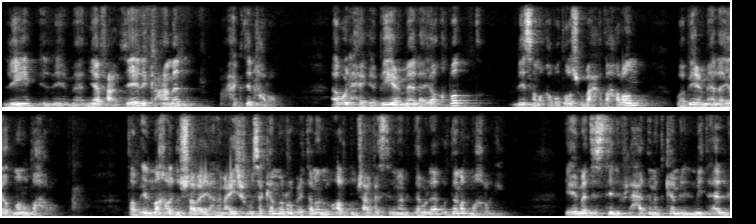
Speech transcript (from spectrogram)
ليه؟ اللي من يفعل ذلك عمل حاجتين حرام. أول حاجة بيع ما لا يقبض لسه ما قبضهاش وباعها ده حرام وبيع ما لا يضمن ده حرام. طب إيه المخرج الشرعي؟ أنا معيش فلوس أكمل ربع ثمن الأرض ومش عارف أستلمها من الدولة قدامك مخرجين. يا إما تستلف لحد ما تكمل ال 100000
